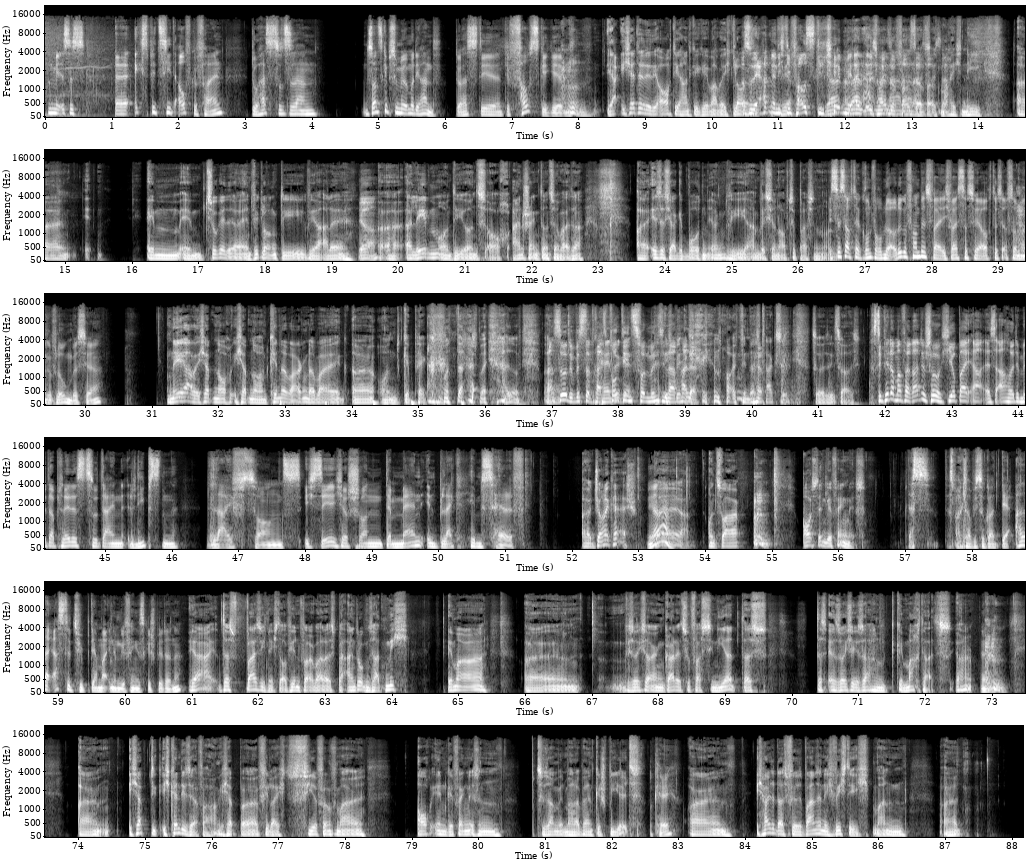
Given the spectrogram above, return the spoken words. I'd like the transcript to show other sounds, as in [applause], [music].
Mir ist es äh, explizit aufgefallen, du hast sozusagen, sonst gibst du mir immer die Hand. Du hast die, die Faust gegeben. [clears throat] Ja, ich hätte dir auch die Hand gegeben, aber ich glaube. Also der hat mir nicht Ja. die Faust gegeben. Ja, ich weiß so Faust nein, auf Faust. Das mache ich nie. Äh, im, Im Zuge der Entwicklung, die wir alle Ja. äh, erleben und die uns auch einschränkt und so weiter, äh, ist es ja geboten, irgendwie ein bisschen aufzupassen. Und Ist das auch der Grund, warum du Auto gefahren bist? Weil ich weiß, dass du ja auch das öfter mal geflogen bist, ja? Nee, aber ich habe noch, ich habe noch einen Kinderwagen dabei äh, und Gepäck [laughs] und das, also. Ach so, du bist der Transportdienst von München nach bin, Halle. [laughs] Genau, ich bin das Taxi. So sieht's aus. Das ist die Peter Maffay Radioshow hier bei RSA heute mit der Playlist zu deinen liebsten Live-Songs. Ich sehe hier schon The Man in Black himself. Äh, Johnny Cash. Ja. ja, ja. Und zwar [clears throat] aus dem Gefängnis. Das, das war, glaube ich, sogar der allererste Typ, der mal in einem Gefängnis gespielt hat, ne? Ja, das weiß ich nicht. Auf jeden Fall war das beeindruckend. Es hat mich immer, ähm, wie soll ich sagen, geradezu fasziniert, dass, dass er solche Sachen gemacht hat. Ja. [clears throat] Ähm, ich habe, ich kenne diese Erfahrung. Ich habe äh, vielleicht vier, fünf Mal auch in Gefängnissen zusammen mit meiner Band gespielt. Okay. Ähm, ich halte das für wahnsinnig wichtig. Man,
